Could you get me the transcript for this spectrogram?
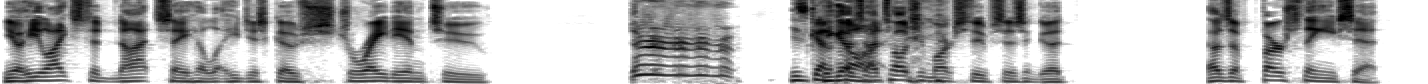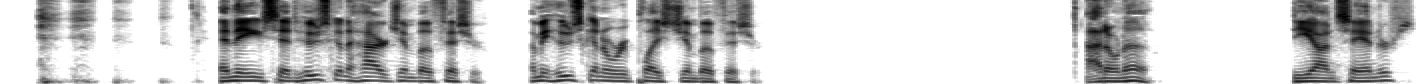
You know, he likes to not say hello. He just goes straight into He's got he goes, thought. I told you Mark Stoops isn't good. That was the first thing he said. and then he said, Who's going to hire Jimbo Fisher? I mean, who's going to replace Jimbo Fisher? I don't know. Deion Sanders?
